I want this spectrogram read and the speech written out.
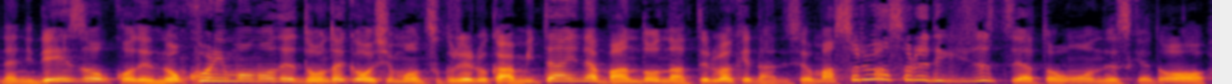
何、冷蔵庫で残り物でどんだけ美味しいもの作れるかみたいなバンドになってるわけなんですよ。まあ、それはそれで技術やと思うんですけど、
